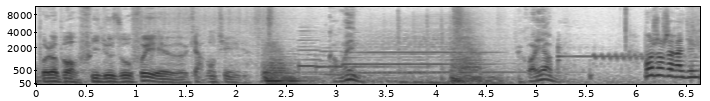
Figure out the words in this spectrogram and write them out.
pas là pour philosopher, euh, Carpentier. Quand même. Incroyable. Bonjour Géraldine.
